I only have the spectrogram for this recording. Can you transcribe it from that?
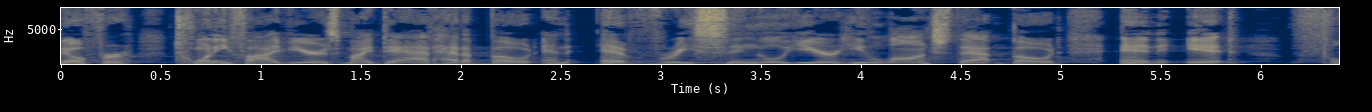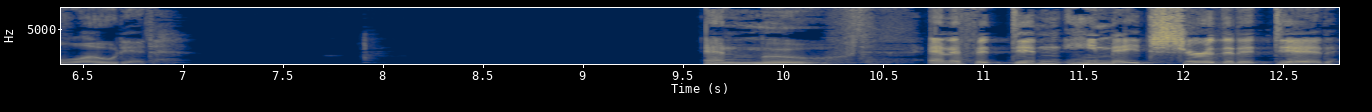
know, for 25 years, my dad had a boat, and every single year he launched that boat, and it floated and moved. And if it didn't, he made sure that it did.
